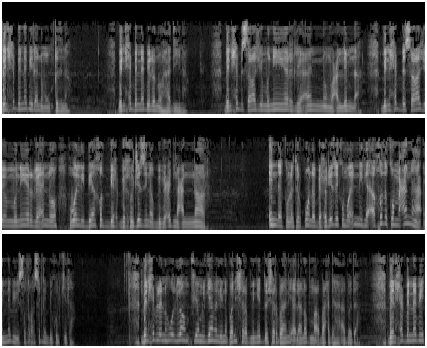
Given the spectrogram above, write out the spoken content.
بنحب النبي لأنه منقذنا. بنحب النبي لأنه هادينا. بنحب السراج المنير لأنه معلمنا. بنحب السراج المنير لأنه هو اللي بياخذ بحجزنا وبيبعدنا عن النار. إنكم لتلقون بحجزكم وإني لأخذكم عنها. النبي صلى الله عليه وسلم بيقول كذا. بنحب لأنه هو اليوم في يوم القيامة اللي نبغى نشرب من يده شربة هنيئة لا نظمأ بعدها أبدا. بنحب النبي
